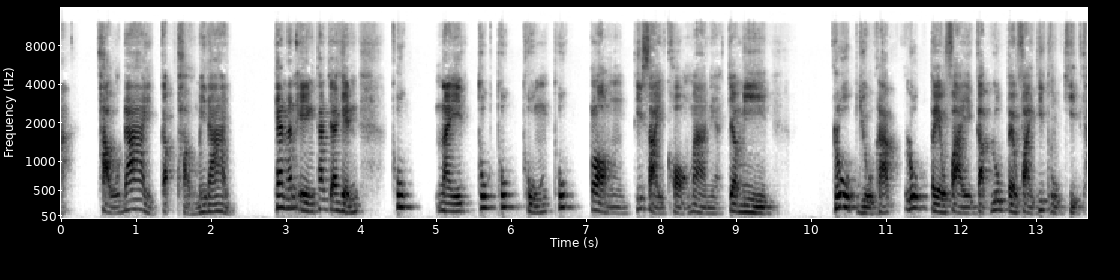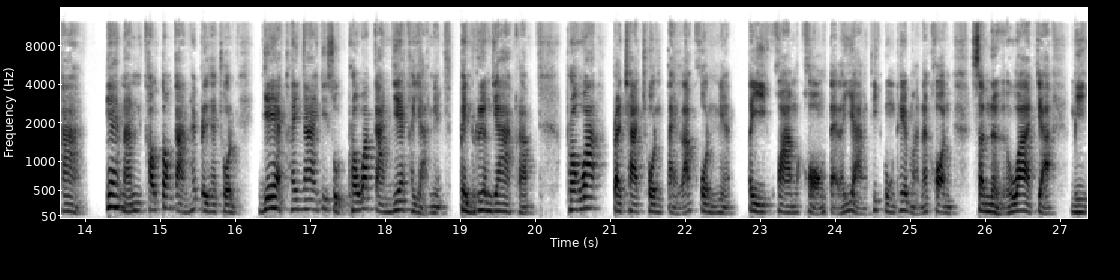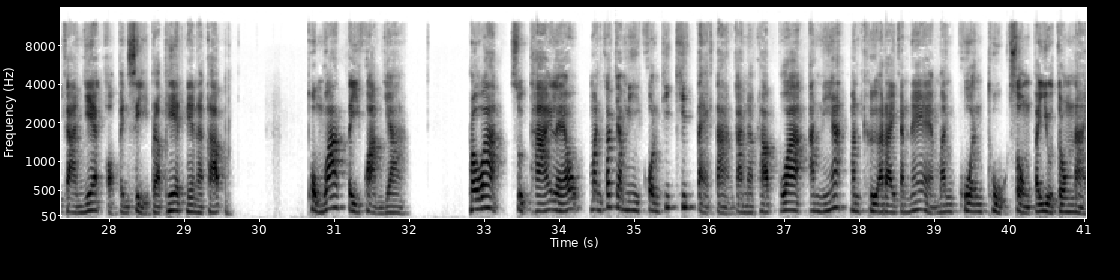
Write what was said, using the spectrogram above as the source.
เผาได้กับเผาไม่ได้ แค่นั้นเองท่านจะเห็นทุกในทุกทุกถุงทุกกล่องที่ใส่ของมาเนี่ยจะมี รูปอยู่ครับ รูปเปลวไฟกับรูปเปลวไฟที่ถูกขีดค่า แค่นั้นเขาต้องการให้ประชาชนแยกให้ง่ายที่สุด เพราะว่าการแยกขยะเนี่ยเป็นเรื่องยากครับ เพราะว่าประชาชนแต่ละคนเนี่ยตีความของแต่ละอย่างที่กรุงเทพมหานครเสนอว่าจะมีการแยกออกเป็น 4 ประเภทเนี่ยนะครับ ผมว่าตีความยาก เพราะว่าสุดท้ายแล้วมันก็จะมีคนที่คิดแตกต่างกันนะครับ ว่าอันเนี้ยมันคืออะไรกันแน่ มันควรถูกส่งไปอยู่ตรงไหน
